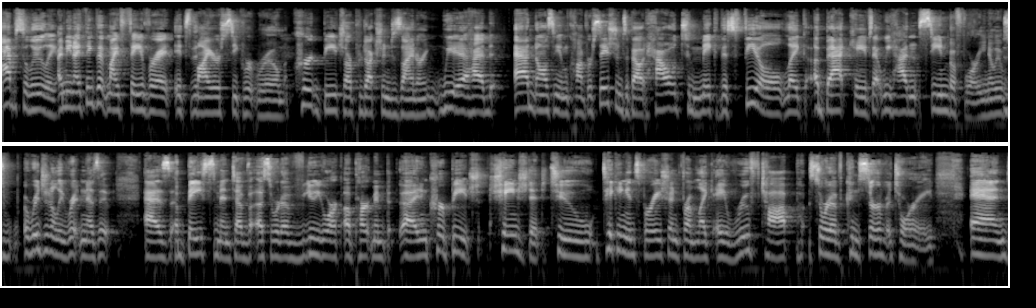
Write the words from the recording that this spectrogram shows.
Absolutely. I mean, I think that my favorite, it's the Meyer's secret room. Kurt Beach, our production designer, we had ad nauseum conversations about how to make this feel like a bat cave that we hadn't seen before. You know, it was originally written as a as a basement of a sort of New York apartment, uh, and Kurt Beach changed it to taking inspiration from like a rooftop sort of conservatory, and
